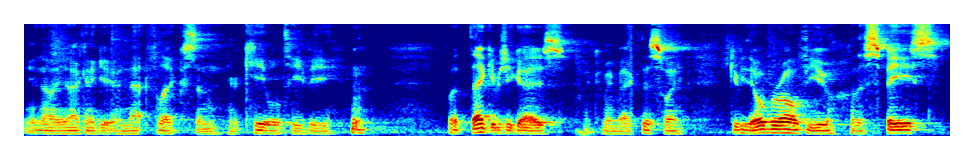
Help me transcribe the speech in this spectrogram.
you know you're not going to get your Netflix and your cable TV. But that gives you guys, coming back this way, give you the overall view of the space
